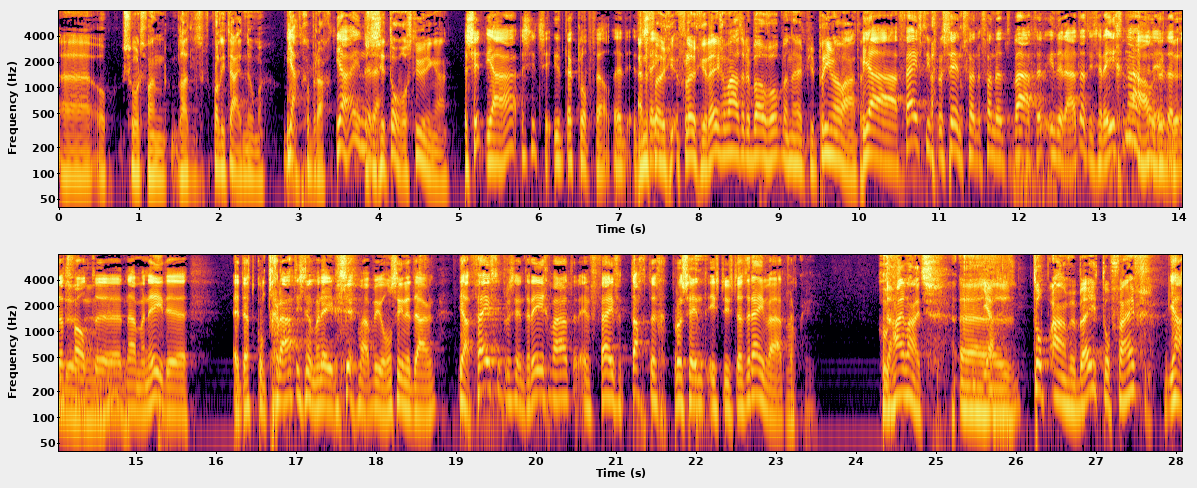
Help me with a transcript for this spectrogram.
uh, op soort van laat het kwaliteit noemen ja. gebracht. Ja, inderdaad. Dus er zit toch wel sturing aan. Er zit, ja, er zit, dat klopt wel. En dan vleug je, regenwater erbovenop en dan heb je prima water. Ja, 15% van, van het water, inderdaad, dat is regenwater. Nou, dat, dat valt uh, naar beneden. Dat komt gratis naar beneden, zeg maar, bij ons in de duin. Ja, 15% regenwater en 85% is dus dat rijnwater. Oké. Goed. De highlights. Uh, ja. Top ANWB, top 5. Ja.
